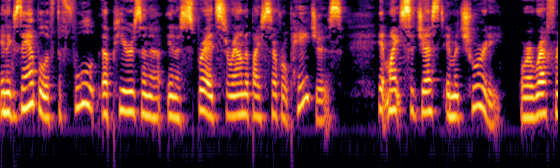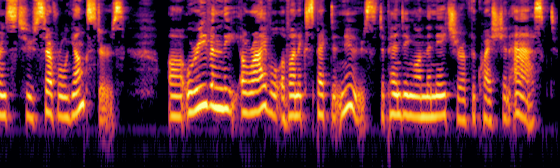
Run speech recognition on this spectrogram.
An example, if the fool appears in a, in a spread surrounded by several pages, it might suggest immaturity or a reference to several youngsters, uh, or even the arrival of unexpected news, depending on the nature of the question asked.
